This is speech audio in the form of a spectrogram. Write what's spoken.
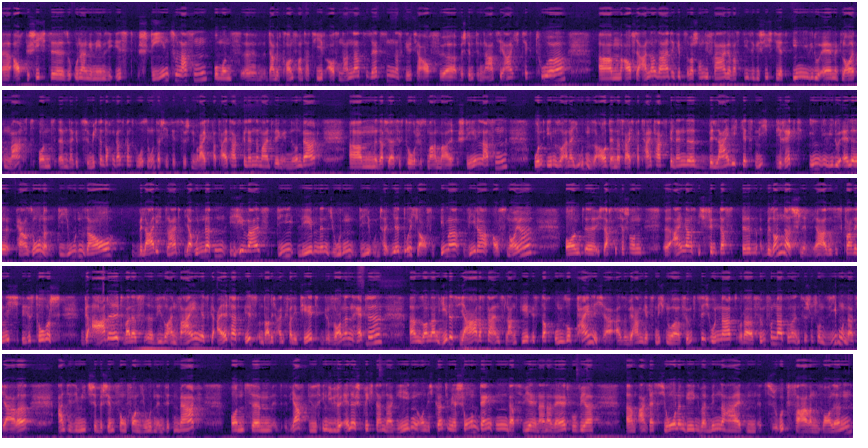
äh, auch Geschichte, so unangenehm sie ist, stehen zu lassen, um uns äh, damit konfrontativ auseinanderzusetzen. Das gilt ja auch für bestimmte Nazi-Architektur. Ähm, auf der anderen Seite gibt es aber schon die Frage, was diese Geschichte jetzt individuell mit Leuten macht. Und ähm, da gibt es für mich dann doch einen ganz, ganz großen Unterschied jetzt zwischen dem Reichsparteitagsgelände, meinetwegen in Nürnberg, ähm, das wir als historisches Mahnmal stehen lassen, und ebenso einer Judensau, denn das Reichsparteitagsgelände beleidigt jetzt nicht direkt individuelle Personen. Die Judensau beleidigt seit Jahrhunderten jeweils die lebenden Juden, die unter ihr durchlaufen. Immer wieder aufs Neue. Und äh, ich sagte es ja schon äh, eingangs, ich finde das ähm, besonders schlimm. Ja? Also es ist quasi nicht historisch geadelt, weil das äh, wie so ein Wein jetzt gealtert ist und dadurch an Qualität gewonnen hätte, ähm, sondern jedes Jahr, das da ins Land geht, ist doch umso peinlicher. Also wir haben jetzt nicht nur 50, 100 oder 500, sondern inzwischen schon 700 Jahre antisemitische Beschimpfung von Juden in Wittenberg. Und ähm, ja, dieses Individuelle spricht dann dagegen. Und ich könnte mir schon denken, dass wir in einer Welt, wo wir ähm, Aggressionen gegenüber Minderheiten zurückfahren wollen,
